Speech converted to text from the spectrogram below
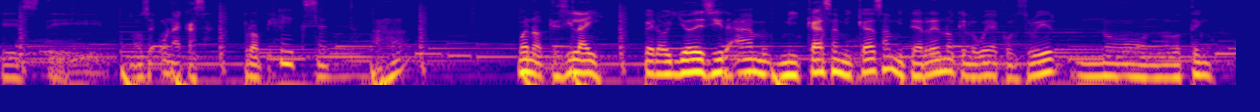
este, no sé, una casa propia. Exacto. Ajá. Bueno, que sí la hay. Pero yo decir, ah, mi casa, mi casa, mi terreno que lo voy a construir, no, no lo tengo.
